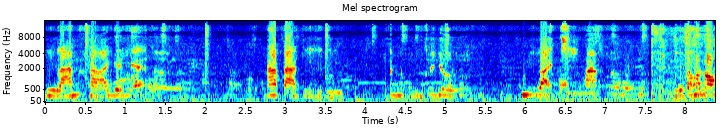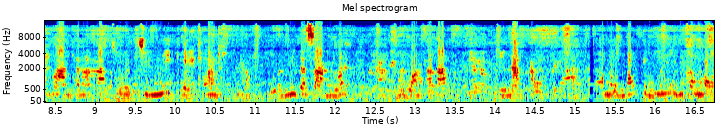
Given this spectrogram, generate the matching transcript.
มีร้านค้าเยอะแยะเลย หน้าตาดีขนมก็เยอะ มีหลายที่มากเลย เดี๋ยวจะมาลองทานกันนะคะชื่อชิมมี่เค้กค่ะ วันนี้จะสั่งรส หวานนะคะพีนัทค่ะขนมท้องถิ่นที่นี่ที่ต้องลอง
